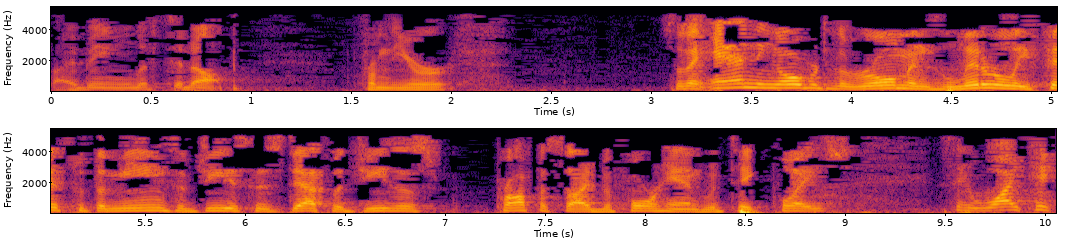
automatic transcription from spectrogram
by being lifted up from the earth. So the handing over to the Romans literally fits with the means of Jesus' death, what Jesus prophesied beforehand would take place. You say, why take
